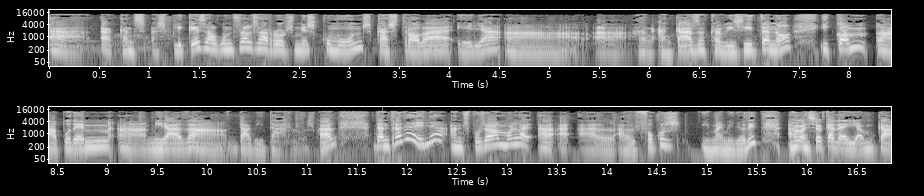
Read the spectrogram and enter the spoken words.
uh, que ens expliqués alguns dels errors més comuns que es troba ella uh, uh, en, en casa que visita, no? i com uh, podem uh, mirar de- d'evitar-los. Val? D'entrada, ella ens posava molt la, a, a, el, focus, i mai millor dit, amb això que dèiem, que,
